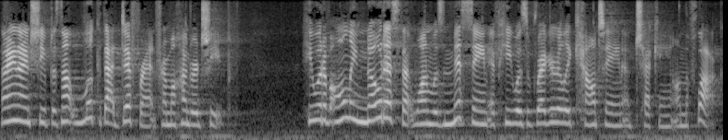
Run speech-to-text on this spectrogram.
99 sheep does not look that different from 100 sheep. He would have only noticed that one was missing if he was regularly counting and checking on the flock.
